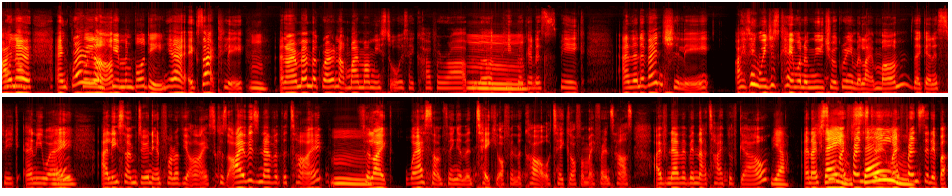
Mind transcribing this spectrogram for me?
I know. your- and growing up, human body. yeah, exactly. Mm. And I remember growing up, my mum used to always say, "Cover up, look, people are Mm. going to speak." And then eventually, I think we just came on a mutual agreement, like, "Mum, they're going to speak anyway. Right. At least I'm doing it in front of your eyes." Because I was never the type Mm. to like wear something and then take it off in the car or take it off at my friend's house. I've never been that type of girl. Yeah, And I've seen my friends do it. My friends did it, but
